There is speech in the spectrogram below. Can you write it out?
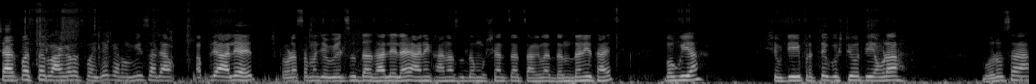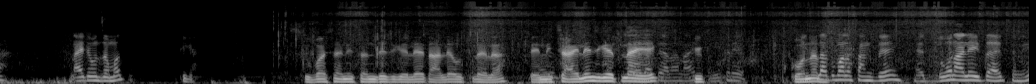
चार पाच तर लागायलाच पाहिजे कारण वीस आले आपले आले आहेत. थोडासा म्हणजे वेल सुद्धा झालेला आहे आणि खाना सुद्धा मुशांचा चांगला दणदणीत आहे. बघूया. शेवटी प्रत्येक गोष्टीवरती एवढा भरोसा नाही ठेवून जमत. ठीक आहे. सुभाष आणि संदेश गेले आहेत आल्या उचलायला. त्यांनी चॅलेंज घेतलाय एक की इकडे कोणा? इथला तुम्हाला सांगते हे दोन आले इथं आहेत त्यांनी.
